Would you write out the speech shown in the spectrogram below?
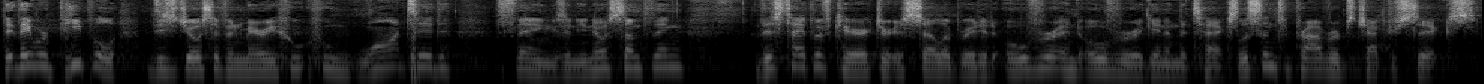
They, were people, these Joseph and Mary, who, who wanted things. And you know something? This type of character is celebrated over and over again in the text. Listen to Proverbs chapter 6. It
